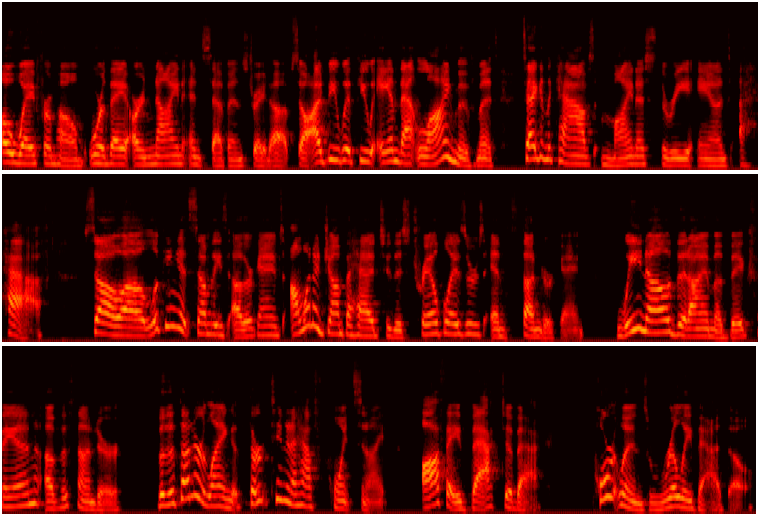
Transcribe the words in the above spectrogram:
away from home where they are nine and seven straight up. So I'd be with you and that line movement, taking the Cavs minus three and a half. So, uh, looking at some of these other games, I want to jump ahead to this Trailblazers and Thunder game. We know that I am a big fan of the Thunder, but the Thunder laying 13 and a half points tonight off a back to back. Portland's really bad, though.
